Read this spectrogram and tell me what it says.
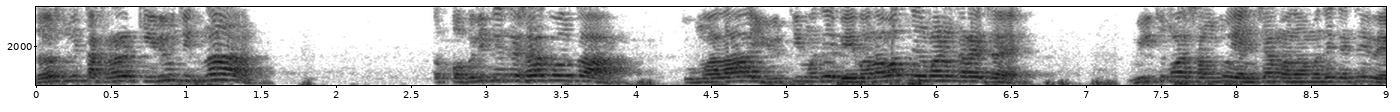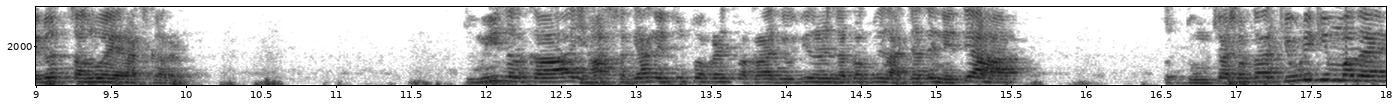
जर तुम्ही तक्रार केली होतीत ना तर पब्लिकने कशाला बोलता? तुम्हाला युतीमध्ये बेमानावत निर्माण करायचं आहे मी तुम्हाला सांगतो यांच्या मनामध्ये काहीतरी वेगळंच चालू आहे राजकारण. तुम्ही जर का ह्या सगळ्या नेतृत्वाकडे तक्रार केली आणि जर का तुम्ही राज्याचे नेते आहात तर तुमच्या शब्दाला केवढी किंमत आहे?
